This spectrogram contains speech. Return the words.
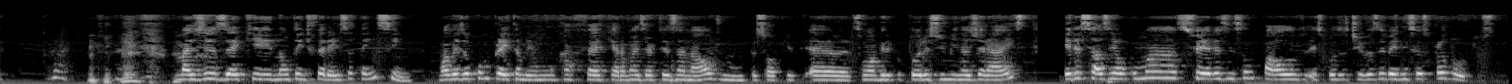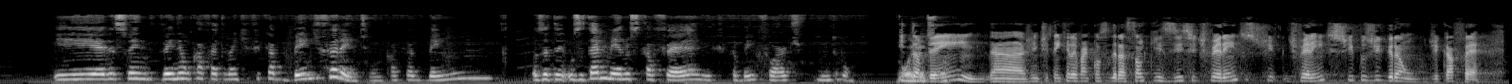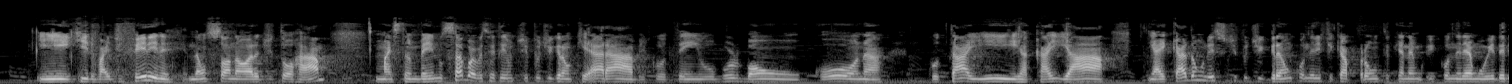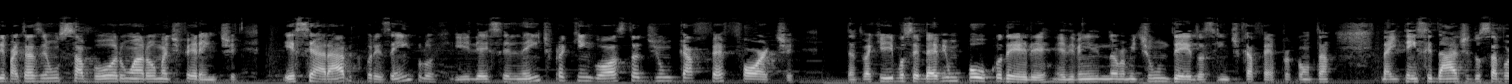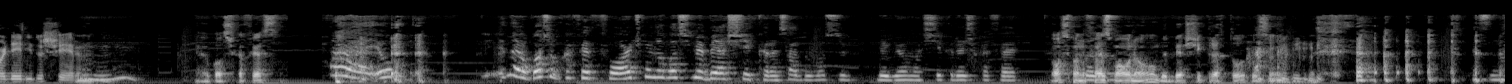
Mas dizer que não tem diferença, tem sim. Uma vez eu comprei também um café que era mais artesanal, de um pessoal que é, são agricultores de Minas Gerais. Eles fazem algumas feiras em São Paulo, expositivas, e vendem seus produtos. E eles vendem um café também que fica bem diferente. Um café bem. Você tem, usa até menos café e fica bem forte. Muito bom. E Olha também só. a gente tem que levar em consideração que existem diferentes, diferentes tipos de grão de café. E que vai diferir, né? não só na hora de torrar, mas também no sabor. Você tem um tipo de grão que é arábico, tem o bourbon, o kona, cutaí, acaiá. E aí cada um desse tipo de grão, quando ele fica pronto e quando ele é moído, ele vai trazer um sabor, um aroma diferente. Esse arábico, por exemplo, ele é excelente para quem gosta de um café forte. Tanto é que você bebe um pouco dele. Ele vem normalmente um dedo assim de café por conta da intensidade do sabor dele e do cheiro. Uhum. Eu gosto de café assim. Ah, eu. Não, eu gosto de um café forte, mas eu gosto de beber a xícara, sabe? Eu gosto de beber uma xícara de café. Nossa, mas não faz mal não, beber a xícara toda, assim. assim.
